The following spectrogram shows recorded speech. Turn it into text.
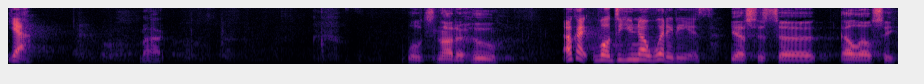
Yeah. Mike. Well, it's not a who. Okay. Well, do you know what it is? Yes, it's a LLC.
